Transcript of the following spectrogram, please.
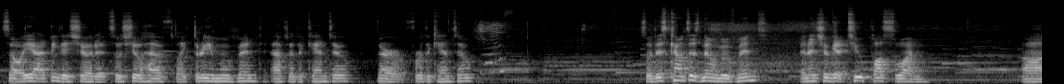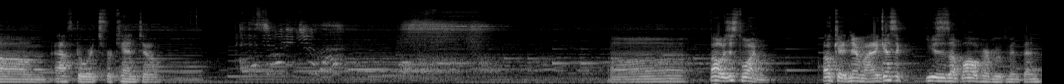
So yeah, I think they showed it. So she'll have like 3 movement after the Canto. Or for the Canto. So this counts as no movement. And then she'll get 2 plus 1 um, afterwards for Canto. Uh, oh, just one. Okay, never mind. I guess it uses up all of her movement then.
